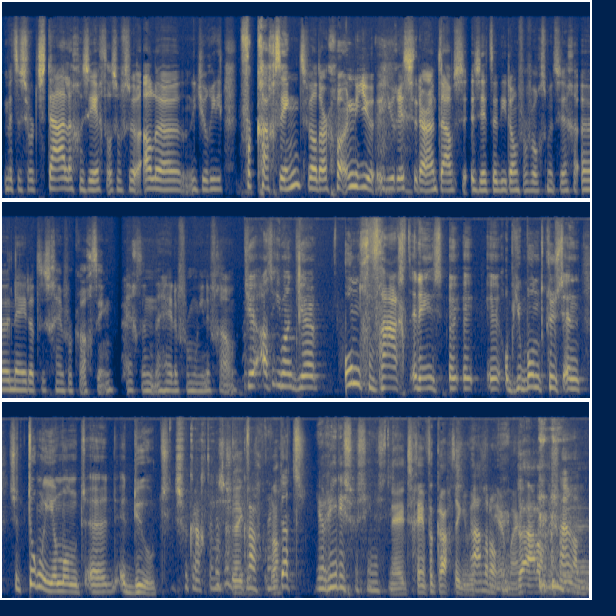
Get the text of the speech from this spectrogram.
met een soort stalen gezicht, alsof ze alle juridie verkrachting, terwijl daar gewoon ju- juristen daar aan tafel zitten die dan vervolgens moeten zeggen, eh, nee, dat is geen verkrachting. Echt een hele vermoeiende vrouw. Je, als iemand je ongevraagd ineens eh, eh, op je mond kust en zijn tong in je mond eh, duwt. Dat is verkrachting. Zeker verkrachting. Dat, Juridisch gezien is het. Nee, het is geen verkrachting. Aanranding. meer, maar- De aanranding. Aanranding.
